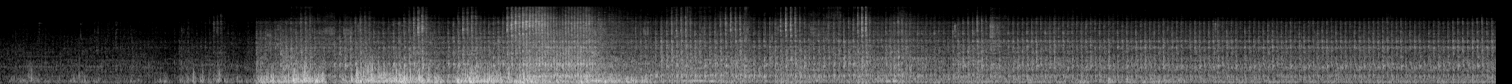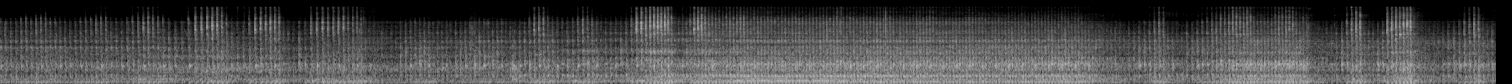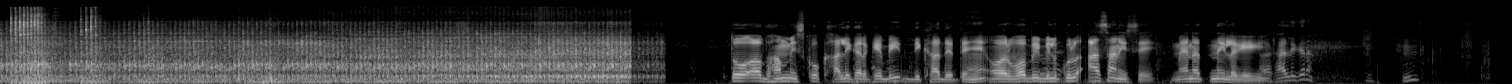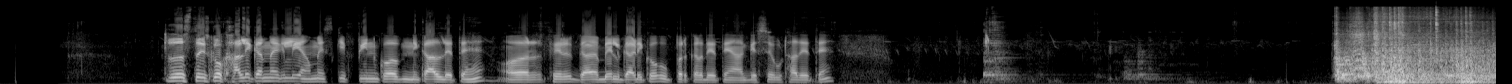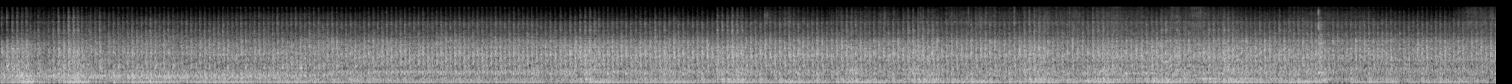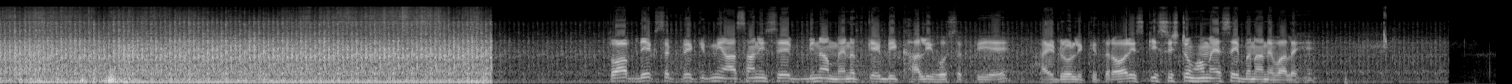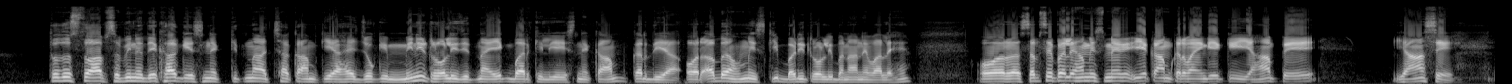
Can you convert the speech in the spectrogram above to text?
तो अब हम इसको खाली करके भी दिखा देते हैं और वो भी बिल्कुल आसानी से मेहनत नहीं लगेगी। खाली कर। तो दोस्तों इसको खाली करने के लिए हम इसकी पिन को अब निकाल देते हैं और फिर बैलगाड़ी को ऊपर कर देते हैं आगे से उठा देते हैं। तो आप देख सकते हैं कितनी आसानी से बिना मेहनत के भी खाली हो सकती है हाइड्रोलिक की तरह, और इसकी सिस्टम हम ऐसे ही बनाने वाले हैं। तो दोस्तों, आप सभी ने देखा कि इसने कितना अच्छा काम किया है, जो कि मिनी ट्रॉली जितना एक बार के लिए इसने काम कर दिया, और अब हम इसकी बड़ी ट्रॉली बनाने वाले हैं। और सबसे पहले हम इसमें ये काम करवाएँगे कि यहाँ पे, यहाँ से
